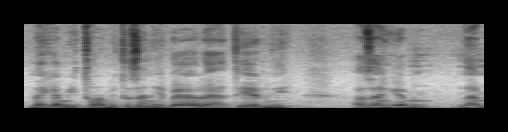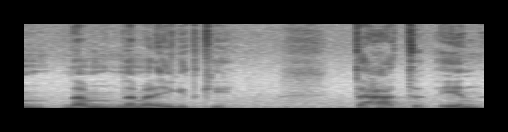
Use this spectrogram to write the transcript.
Nekem itt van, amit a zenébe el lehet érni, az engem nem, nem, nem elégít ki. Tehát én,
